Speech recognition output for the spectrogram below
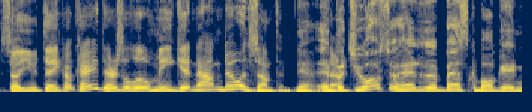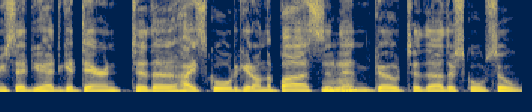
So you'd think, okay, there's a little me getting out and doing something. Yeah, and, So- but you also had a basketball game. You said you had to get Darren to the high school to get on the bus Mm-hmm. and then go to the other school. So,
